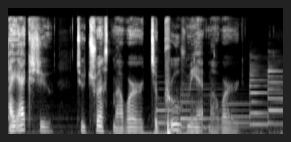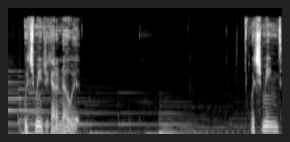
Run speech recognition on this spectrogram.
I ask you to trust my word, to prove me at my word, which means you got to know it. Which means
